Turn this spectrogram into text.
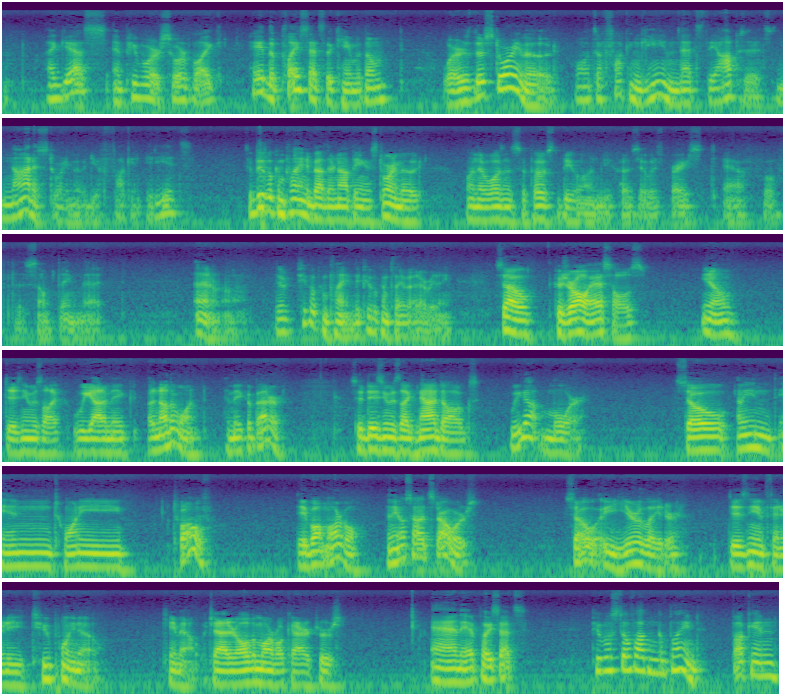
I guess, and people are sort of like, "Hey, the playsets that came with them, where's their story mode?" Well, it's a fucking game. That's the opposite. It's not a story mode. You fucking idiots. So people complain about there not being a story mode when there wasn't supposed to be one because it was based off of something that I don't know. There people complain. The people complain about everything. So because you're all assholes, you know, Disney was like, we got to make another one and make it better. So Disney was like, nah, dogs, we got more. So I mean, in 2012, they bought Marvel, and they also had Star Wars. So a year later, Disney Infinity 2.0 came out, which added all the Marvel characters, and they had playsets. People still fucking complained. Fucking,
